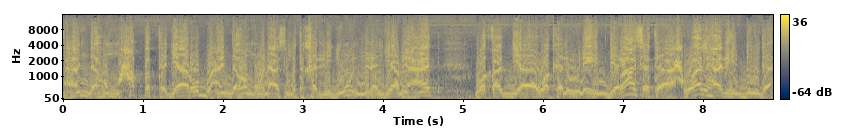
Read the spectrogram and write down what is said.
عندهم محطة تجارب وعندهم أناس متخرجون من الجامعات وقد وكلوا إليهم دراسة أحوال هذه الدودة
